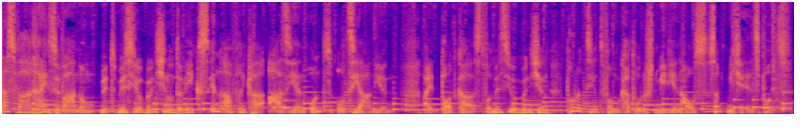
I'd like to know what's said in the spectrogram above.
Das war Reisewarnung mit Missio München unterwegs in Afrika, Asien und Ozeanien. Ein Podcast von Missio München, produziert vom katholischen Medienhaus St. Michaelsbund.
